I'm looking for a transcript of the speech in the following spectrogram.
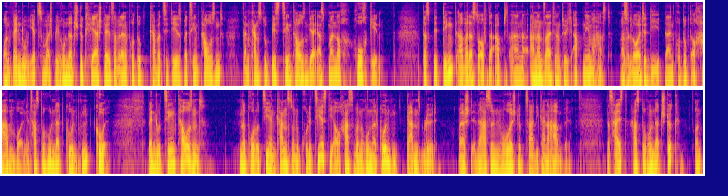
Und wenn du jetzt zum Beispiel 100 Stück herstellst, aber deine Produktkapazität ist bei 10.000, dann kannst du bis 10.000 ja erstmal noch hochgehen. Das bedingt aber, dass du auf der anderen Seite natürlich Abnehmer hast. Also Leute, die dein Produkt auch haben wollen. Jetzt hast du 100 Kunden, cool. Wenn du 10.000 ne, produzieren kannst und du produzierst die auch, hast aber nur 100 Kunden, ganz blöd. Weil da hast du eine hohe Stückzahl, die keiner haben will. Das heißt, hast du 100 Stück und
